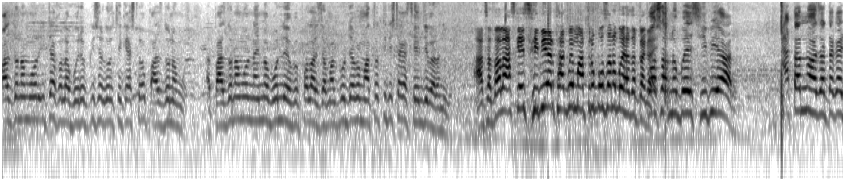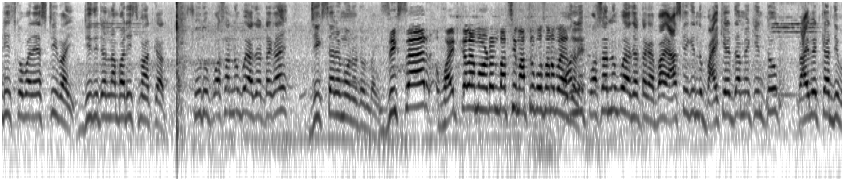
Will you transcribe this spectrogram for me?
পাঁচদোনা মোড় ইটাখোলা ভৈরব কিশোরগঞ্জ থেকে আসলেও পাঁচদোনা মোড় আর পাঁচদোনা মোড় নাইমা বললে হবে পলাশ জামালপুর যাবে মাত্র তিরিশ টাকা সিএনজি ভাড়া নিবে। আচ্ছা তাহলে আজকে সিবিআর থাকবে মাত্র পঁচানব্বই হাজার টাকা পঁচানব্বই সিবিআর আটান্ন হাজার টাকায় ডিসকভার এসটি ভাই ডিজিটাল নাম্বার স্মার্ট কার্ড শুধু পঁচানব্বই হাজার টাকায় জিক্সারের মনোটন ভাই। জিক্সার হোয়াইট কালার মডার্ন পাচ্ছি মাত্র পঁচানব্বই হাজারে। অনলি পঁচানব্বই হাজার টাকা ভাই আজকে কিন্তু বাইকের দামে কিন্তু প্রাইভেট কার দিব।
